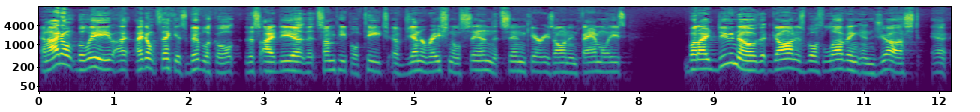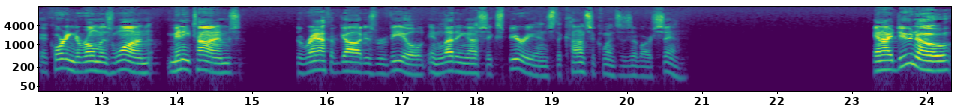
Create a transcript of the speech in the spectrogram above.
And I don't believe, I, I don't think it's biblical, this idea that some people teach of generational sin, that sin carries on in families. But I do know that God is both loving and just. According to Romans 1, many times the wrath of God is revealed in letting us experience the consequences of our sin. And I do know,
